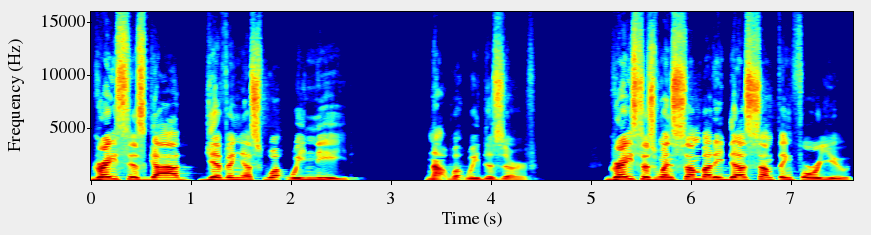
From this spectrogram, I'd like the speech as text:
Grace is God giving us what we need, not what we deserve. Grace is when somebody does something for you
